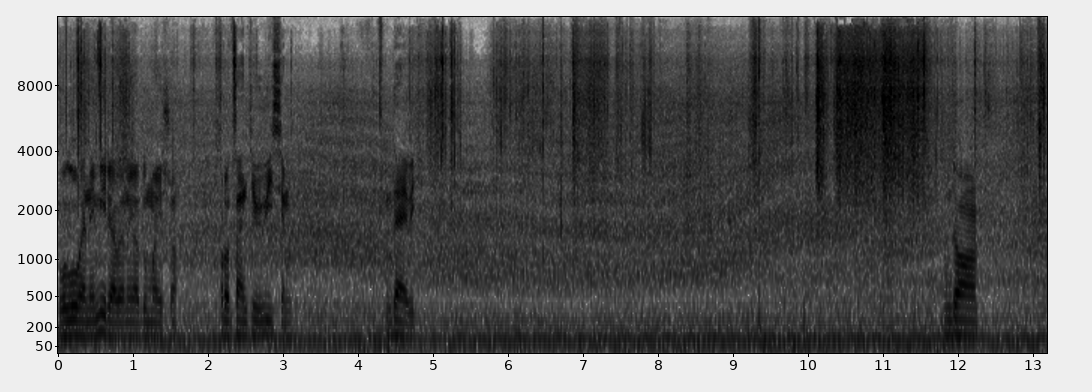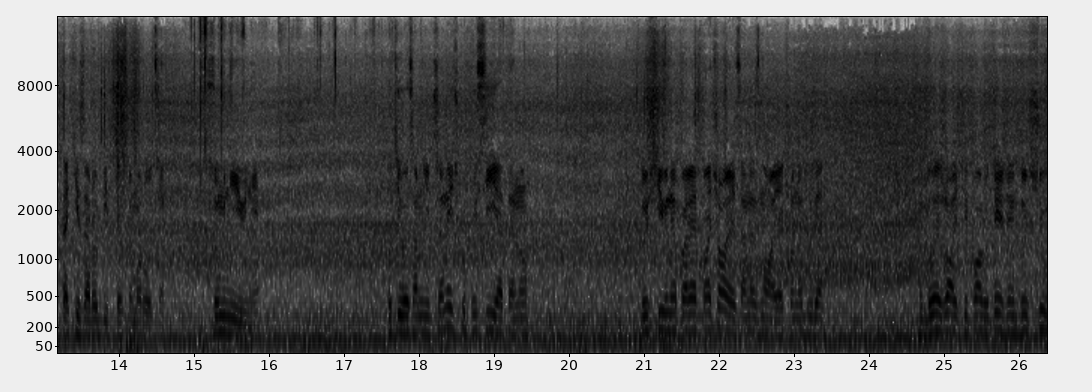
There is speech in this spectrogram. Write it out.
Вологи не міряли, але я думаю, що процентів 8 Да. Такі заробітки в цьому році. Сумнівні. Хотілося мені пшеничку посіяти, ну дощів не передбачається, не знаю, якщо не буде в ближайші пару тижнів дощу,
